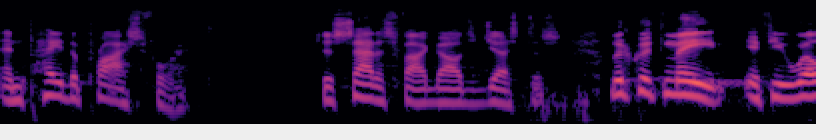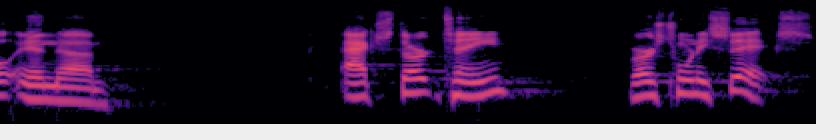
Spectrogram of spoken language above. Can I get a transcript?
and pay the price for it to satisfy God's justice. Look with me, if you will, in uh, Acts 13, verse 26.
